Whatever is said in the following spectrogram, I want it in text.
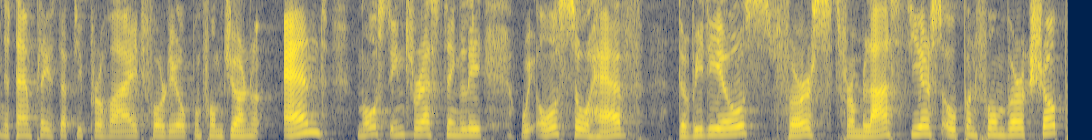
the templates that we provide for the OpenFOAM Journal. And most interestingly, we also have the videos first from last year's OpenFOAM workshop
